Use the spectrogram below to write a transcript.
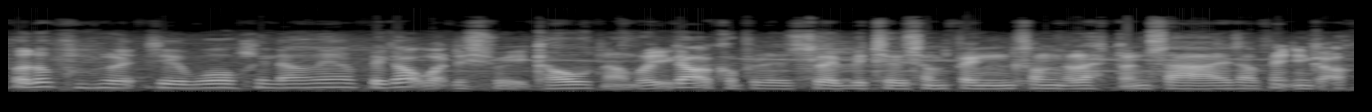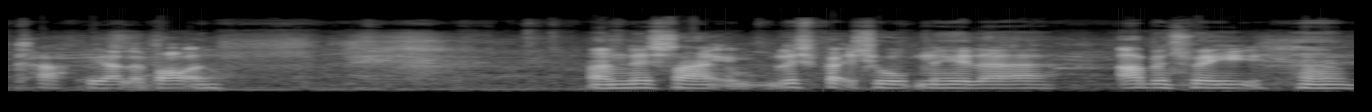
But up literally walking down here, we got what this street called now, but you got a couple of celebrities and things on the left hand side. I think you got a cafe at the bottom. And this like this fetch you up near there, Abin Street um,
